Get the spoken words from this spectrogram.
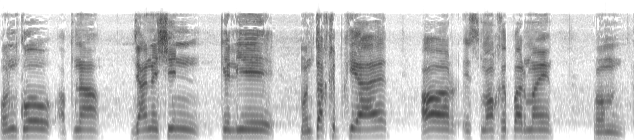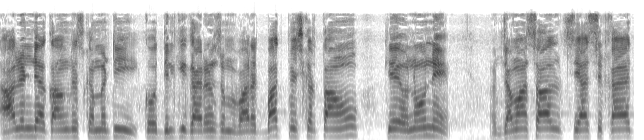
उनको अपना जानशीन के लिए मुंतखब किया है और इस मौके पर मैं ऑल इंडिया कांग्रेस कमेटी को दिल की गहराइयों से मुबारकबाद पेश करता हूँ कि उन्होंने जमा साल सियासी कायद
